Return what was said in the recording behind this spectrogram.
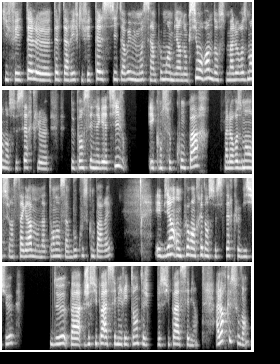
qui fait tel tel tarif, qui fait tel site. Ah oui mais moi c'est un peu moins bien. Donc si on rentre dans malheureusement dans ce cercle de pensée négative et qu'on se compare, malheureusement sur Instagram on a tendance à beaucoup se comparer eh bien, on peut rentrer dans ce cercle vicieux de bah, je ne suis pas assez méritante et je ne suis pas assez bien. Alors que souvent,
